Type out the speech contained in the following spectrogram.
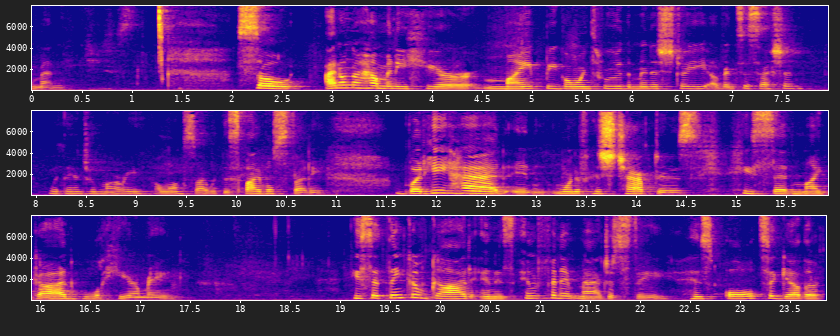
Amen. So I don't know how many here might be going through the ministry of intercession with Andrew Murray alongside with this Bible study. But he had in one of his chapters, he said, My God will hear me. He said, Think of God in His infinite majesty, His altogether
